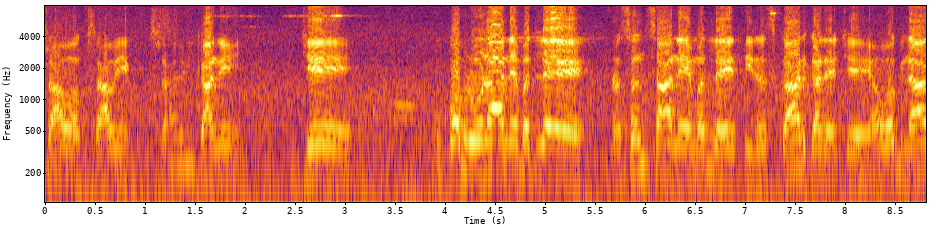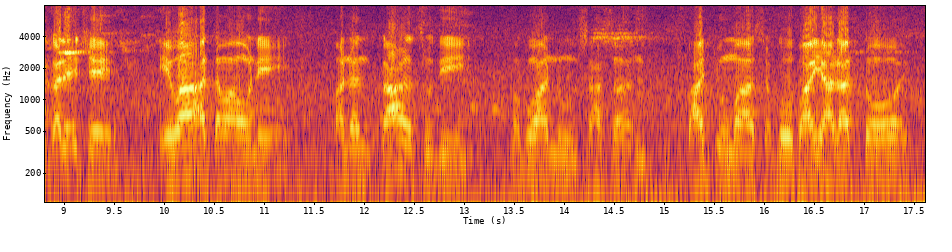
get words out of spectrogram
શ્રાવક શ્રાવિક શ્રાવિકાની જે ઉપવૃણાને બદલે, પ્રશંસાને બદલે તિરસ્કાર કરે છે, અવજ્ઞા કરે છે, એવા આત્માઓને અનંતકાળ સુધી ભગવાનનું શાસન બાજુમાં સગો ભાઈ આરાધતો હોય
